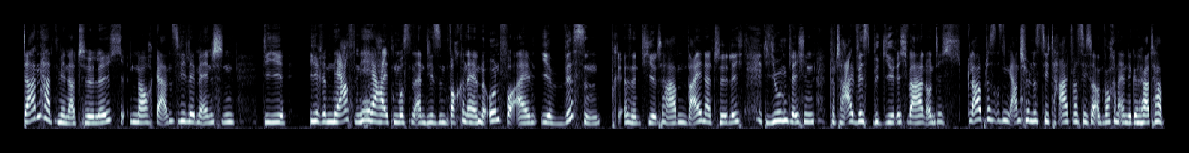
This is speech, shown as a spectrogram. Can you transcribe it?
Dann hatten wir natürlich noch ganz viele Menschen, die ihre Nerven herhalten mussten an diesem Wochenende und vor allem ihr Wissen präsentiert haben, weil natürlich die Jugendlichen total wissbegierig waren. Und ich glaube, das ist ein ganz schönes Zitat, was ich so am Wochenende gehört habe.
